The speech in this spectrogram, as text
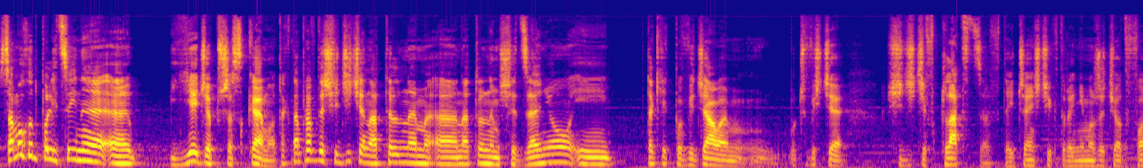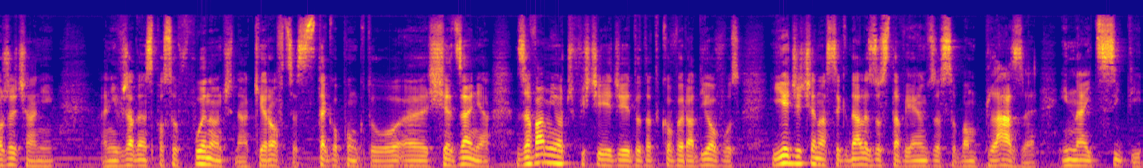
Samochód policyjny e, jedzie przez Kemo. Tak naprawdę siedzicie na tylnym, e, na tylnym siedzeniu i tak jak powiedziałem, oczywiście siedzicie w klatce, w tej części, której nie możecie otworzyć ani, ani w żaden sposób wpłynąć na kierowcę z tego punktu e, siedzenia. Za wami oczywiście jedzie dodatkowy radiowóz. Jedziecie na sygnale, zostawiając za sobą Plazę i Night City.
